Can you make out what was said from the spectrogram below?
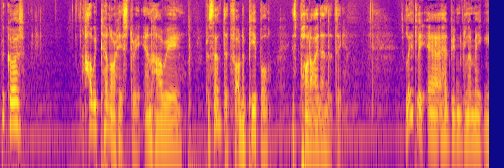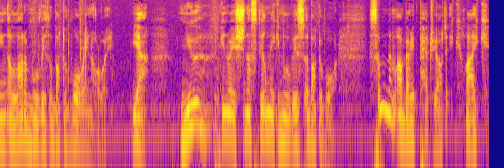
Because how we tell our history and how we present it for other people is part of identity. Lately, uh, I had been making a lot of movies about the war in Norway. Yeah, new generation are still making movies about the war. Some of them are very patriotic, like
